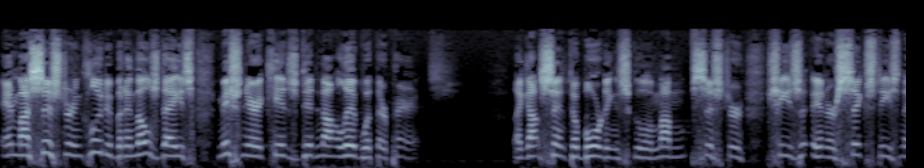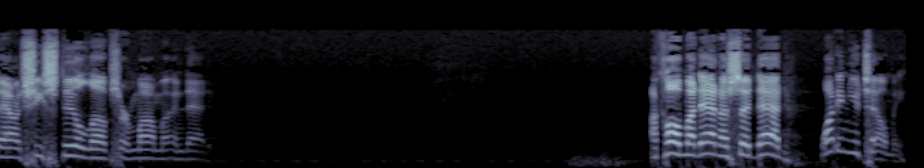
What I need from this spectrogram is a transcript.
and my sister included. But in those days, missionary kids did not live with their parents. They got sent to boarding school. And my sister, she's in her 60s now, and she still loves her mama and daddy. I called my dad and I said, Dad, why didn't you tell me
